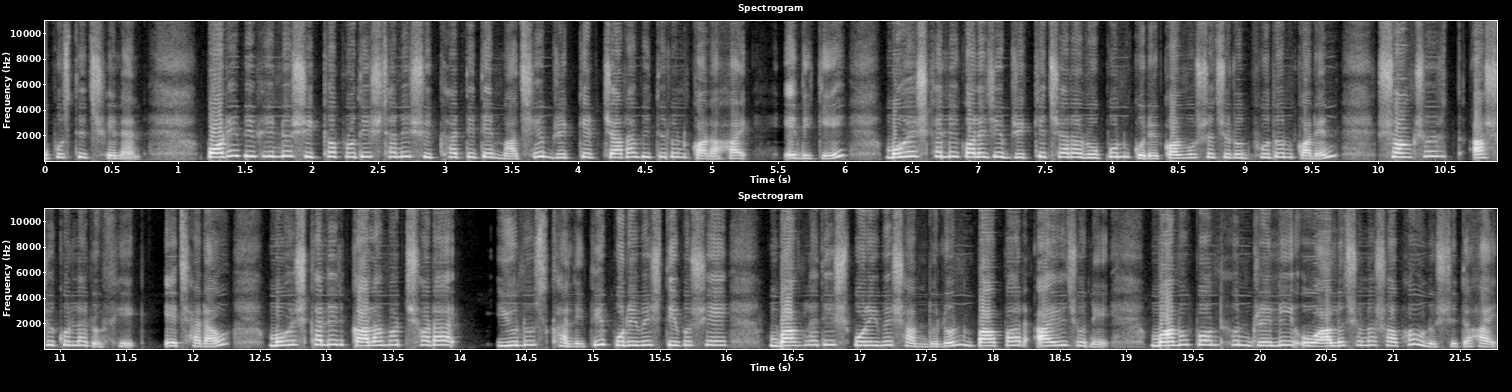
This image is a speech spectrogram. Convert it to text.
উপস্থিত ছিলেন। পরে বিভিন্ন শিক্ষা প্রতিষ্ঠানের শিক্ষার্থীদের মাঝে বৃক্ষের চারা বিতরণ করা হয়। এদিকে মহেশখালী কলেজে বৃক্ষের চারা রোপণ করে কর্মসূচির উদ্বোধন করেন সংসদ আশিকুল্লাহ রফিক। এছাড়াও মহেশখালীর কালামারছড়া ইউনুসখালীতে পরিবেশ দিবসে বাংলাদেশ পরিবেশ আন্দোলন বাপার আয়োজনে মানববন্ধন র্যালি ও আলোচনা সভা অনুষ্ঠিত হয়।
